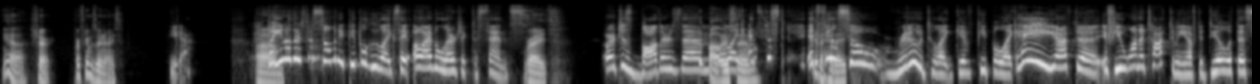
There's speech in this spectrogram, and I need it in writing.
Yeah, sure. Perfumes are nice. Yeah. Um, but you know, there's just so many people who like say, "Oh, I'm allergic to scents," right? Or it just bothers them, bothers or like them. it's just it Get feels so rude to like give people like, "Hey, you have to if you want to talk to me, you have to deal with this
